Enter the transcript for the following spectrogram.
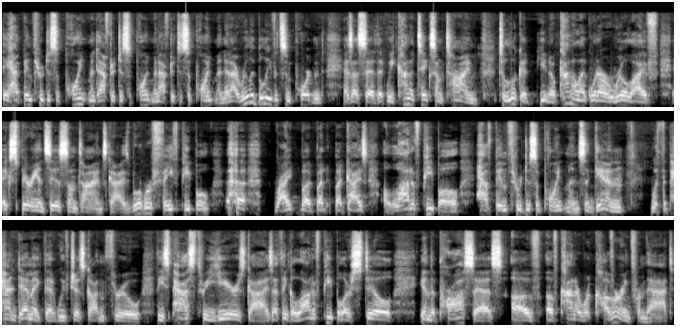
they had been through disappointment after disappointment after disappointment. And I really believe it's important, as I said, that we kind of take some time to look at, you know, kind of like what our real life experience is sometimes, guys. We're, we're faith people, right? But, but, but guys, a lot of people have been through disappointments. Again, with the pandemic that we've just gotten through these past three years, guys, I think a lot of people are still in the process of, of kind of recovering from that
